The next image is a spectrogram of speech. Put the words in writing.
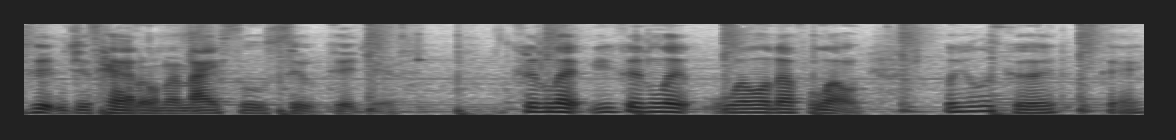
You couldn't just had on a nice little suit, could you? Couldn't let you couldn't let well enough alone. Well, you look good. Okay.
